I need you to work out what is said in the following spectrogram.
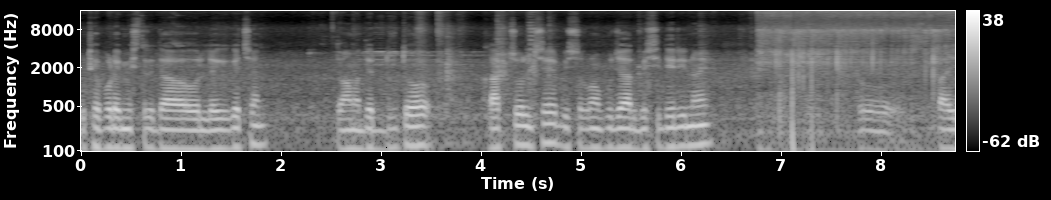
উঠে পড়ে মিস্ত্রি দেওয়া লেগে গেছেন। তো আমাদের দ্রুত কাজ চলছে। বিশ্বকর্মা পূজা আর বেশি দেরি নয়। তো তাই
